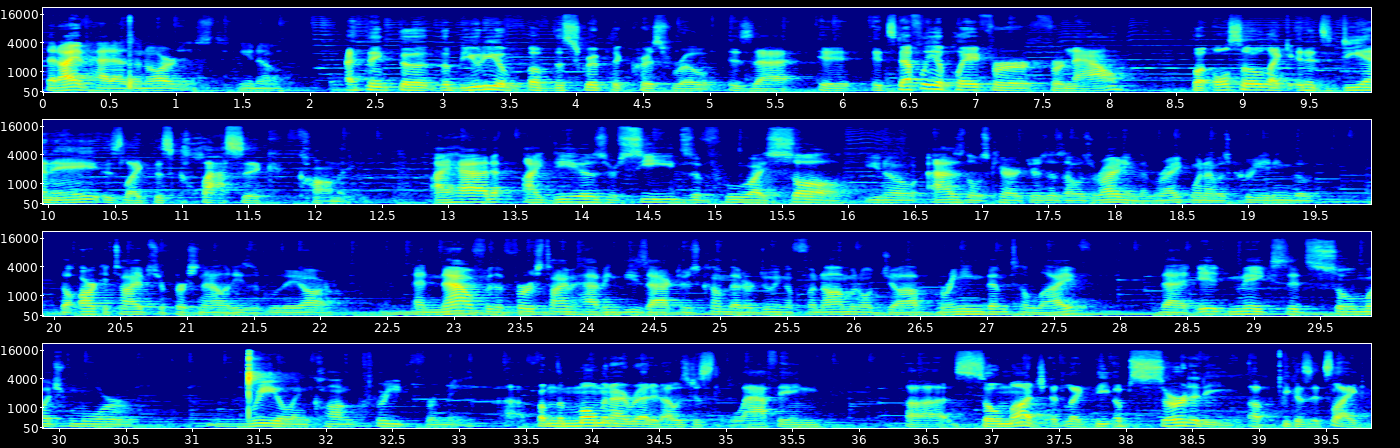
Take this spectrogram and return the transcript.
that I've had as an artist, you know. I think the, the beauty of, of the script that Chris wrote is that it, it's definitely a play for, for now, but also like in its DNA is like this classic comedy. I had ideas or seeds of who I saw, you know, as those characters as I was writing them, right? When I was creating the, the archetypes or personalities of who they are. And now, for the first time, having these actors come that are doing a phenomenal job bringing them to life, that it makes it so much more real and concrete for me. Uh, from the moment I read it, I was just laughing uh, so much at like the absurdity of because it's like,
